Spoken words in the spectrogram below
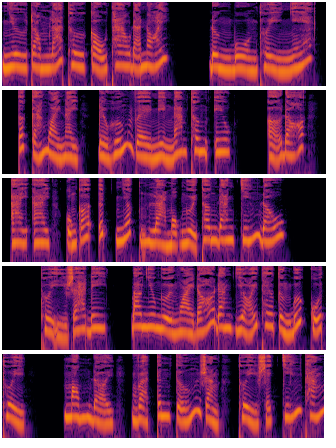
Như trong lá thư cậu Thao đã nói, đừng buồn Thùy nhé, tất cả ngoài này đều hướng về miền Nam thân yêu. Ở đó, ai ai cũng có ít nhất là một người thân đang chiến đấu. Thùy ra đi, bao nhiêu người ngoài đó đang dõi theo từng bước của Thùy, mong đợi và tin tưởng rằng Thùy sẽ chiến thắng.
